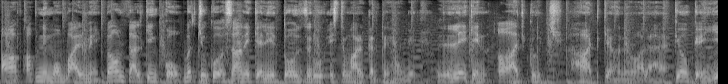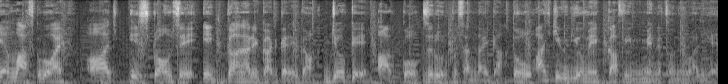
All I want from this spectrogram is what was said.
آپ اپنے موبائل میں ٹام ٹالکنگ کو بچوں کو ہنسانے کے لیے تو ضرور استعمال کرتے ہوں گے، لیکن آج کچھ ہٹ کے ہونے والا ہے۔ کیونکہ یہ ماسک بوائے آج اس ٹام سے ایک گانا ریکارڈ کرے گا جو کہ آپ کو ضرور پسند آئے گا۔ تو آج کی ویڈیو میں کافی محنت ہونے والی ہے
